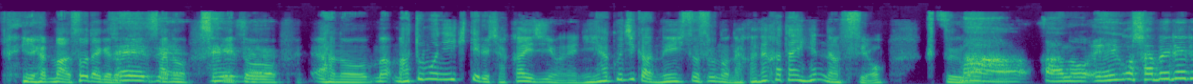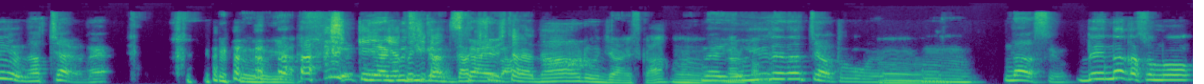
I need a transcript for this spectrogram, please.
いや、まあそうだけど、あの、えっと、あの、ま、まともに生きてる社会人はね、200時間捻出するのなかなか大変なんですよ。普通は。まあ、あの、英語喋れるようになっちゃうよね。いや、真剣に200 200時時間学習したらなるんじゃないですか？うん。かも余裕でなっちゃうと思うよ。うんうん。なんですよ。で、なんかその、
